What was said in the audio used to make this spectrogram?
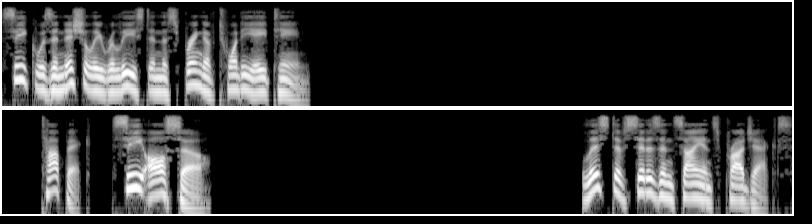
Seek was initially released in the spring of 2018. Topic. See also List of citizen science projects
